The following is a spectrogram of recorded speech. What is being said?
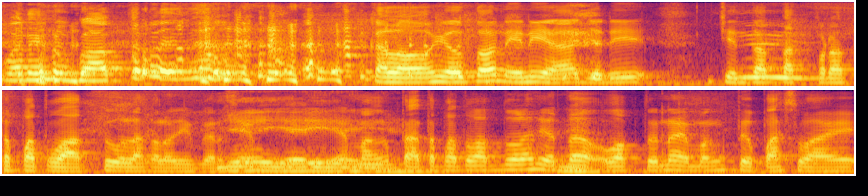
Mana lu baper aja. Kalau Hilton ini ya jadi cinta tak pernah tepat waktu lah kalau di Persib. Iya, iya, jadi iya, emang iya. tak tepat waktu lah ternyata waktunya emang teu pas wae.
